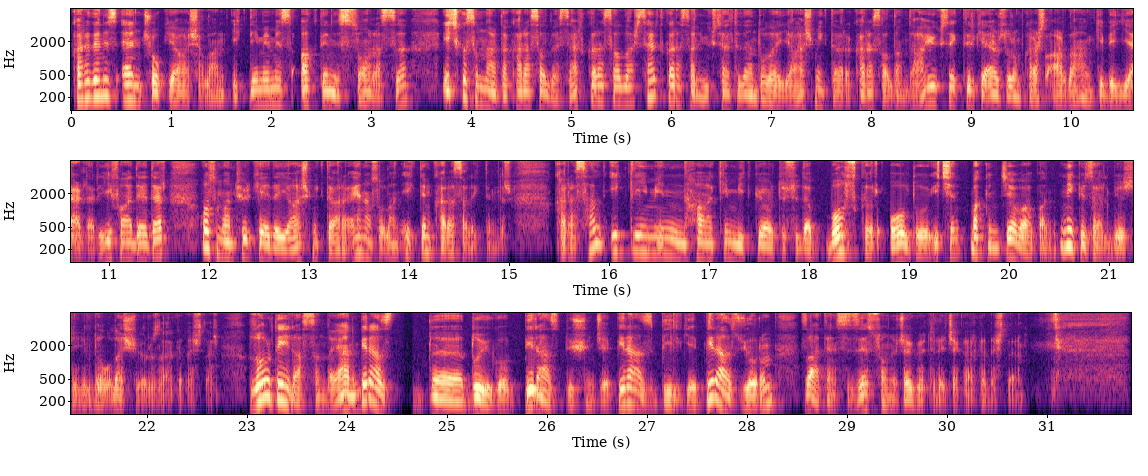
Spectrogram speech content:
Karadeniz en çok yağış alan iklimimiz. Akdeniz sonrası. İç kısımlarda karasal ve sert karasallar. Sert karasal yükseltiden dolayı yağış miktarı karasaldan daha yüksektir ki Erzurum, Kars, Ardahan gibi yerleri ifade eder. O zaman Türkiye'de yağış miktarı en az olan iklim karasal iklimdir. Karasal iklimin hakim bitki örtüsü de bozkır olduğu için bakın cevaba ne güzel bir şekilde ulaşıyoruz arkadaşlar. Zor değil aslında. Yani biraz e, duygu, biraz düşünce, biraz bilgi, biraz yorum zaten size sonuca götürecek arkadaşlarım.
